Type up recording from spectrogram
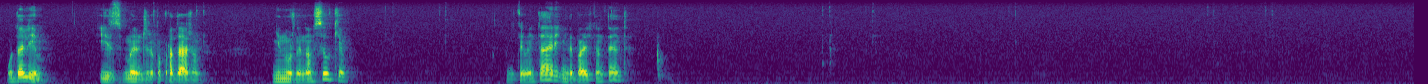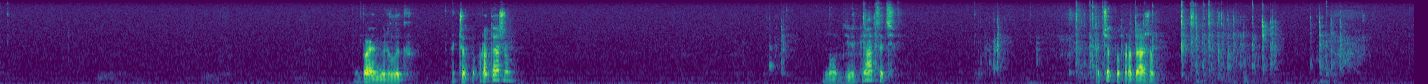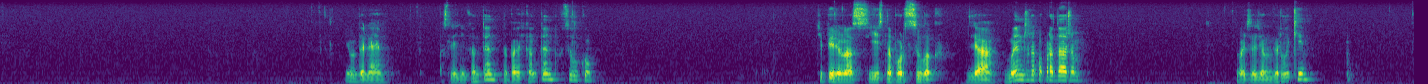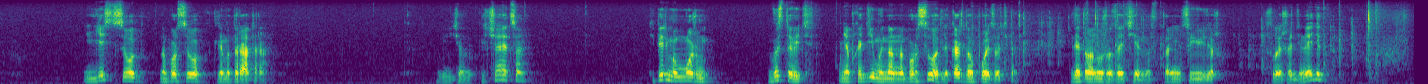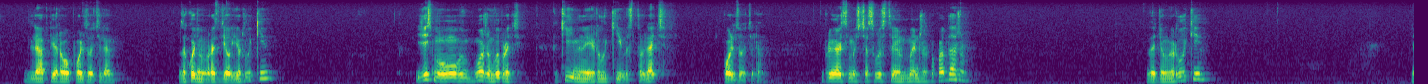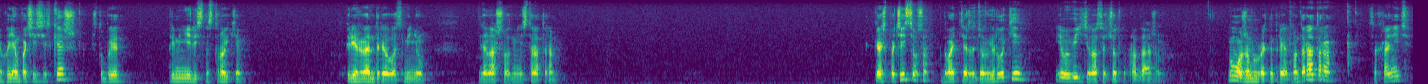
удалим из менеджера по продажам ненужные нам ссылки. Не комментарий, не добавить контент. Добавим ярлык отчет по продажам. Нот 19. Отчет по продажам. И удаляем последний контент, добавить контент, ссылку. Теперь у нас есть набор ссылок для менеджера по продажам. Давайте зайдем в ярлыки. И есть ссылок, набор ссылок для модератора. Видите, он включается. Теперь мы можем выставить необходимый нам набор ссылок для каждого пользователя. Для этого нужно зайти на страницу user slash 1edit для первого пользователя. Заходим в раздел ярлыки. И здесь мы можем выбрать, какие именно ярлыки выставлять пользователю. Например, если мы сейчас выставим менеджер по продажам, Зайдем в ярлыки. Необходимо почистить кэш, чтобы применились настройки. Перерендерилось меню для нашего администратора. Кэш почистился. Давайте теперь зайдем в ярлыки. И вы видите у нас отчет по продажам. Мы можем выбрать, например, модератора. Сохранить.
